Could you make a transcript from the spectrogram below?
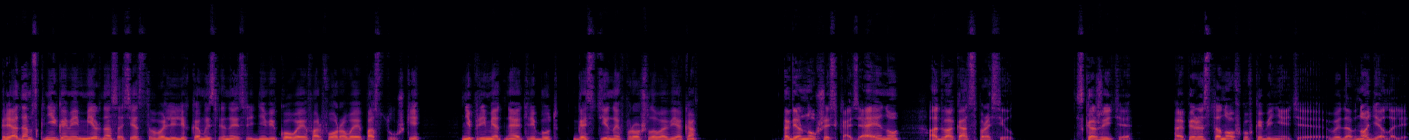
Рядом с книгами мирно соседствовали легкомысленные средневековые фарфоровые пастушки, неприметный атрибут гостиных прошлого века. Повернувшись к хозяину, адвокат спросил. «Скажите, а перестановку в кабинете вы давно делали?»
